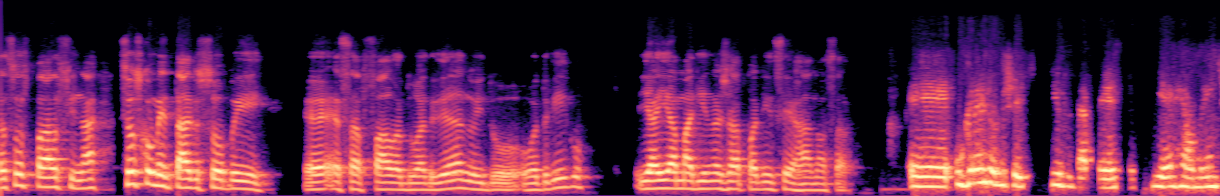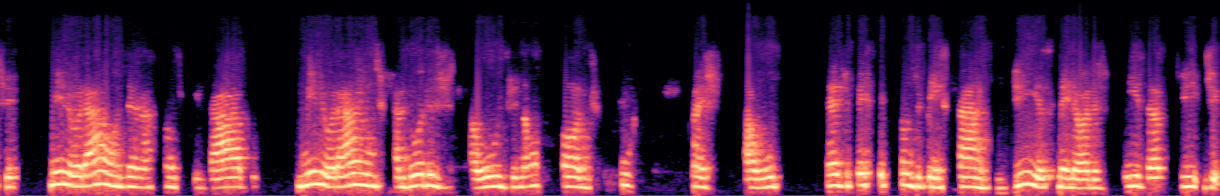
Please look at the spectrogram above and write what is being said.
as suas palavras finais, seus comentários sobre é, essa fala do Adriano e do Rodrigo, e aí a Marina já pode encerrar a nossa. É, o grande objetivo da peça aqui é realmente melhorar a ordenação de cuidados, melhorar indicadores de saúde, não só de curso, mas de saúde, né, de percepção de bem-estar, de dias melhores de vida, de, de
